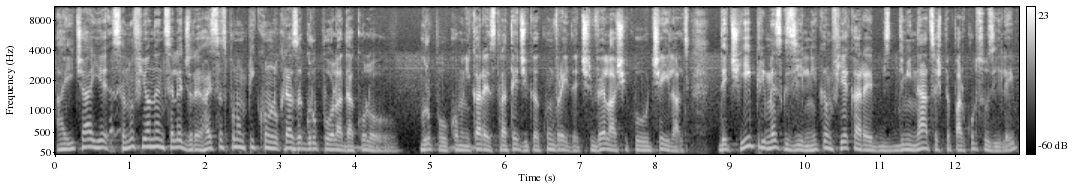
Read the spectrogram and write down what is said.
Aici e, să nu fie o neînțelegere. Hai să spun un pic cum lucrează grupul ăla de acolo, grupul comunicare strategică, cum vrei, deci Vela și cu ceilalți. Deci ei primesc zilnic, în fiecare dimineață și pe parcursul zilei,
